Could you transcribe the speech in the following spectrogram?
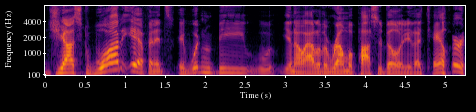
just what if, and it's it wouldn't be you know out of the realm of possibility that Taylor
